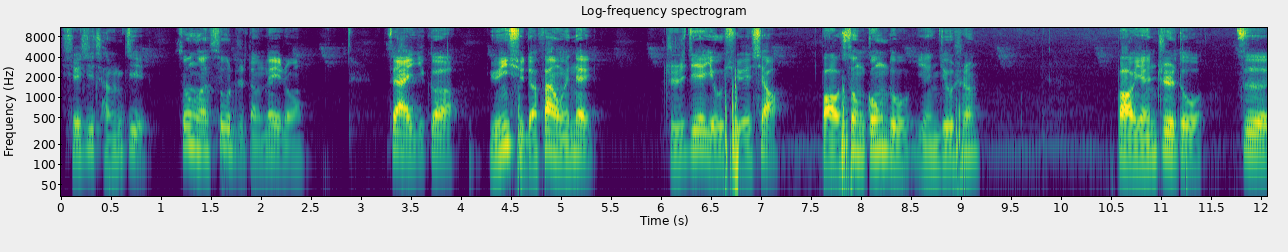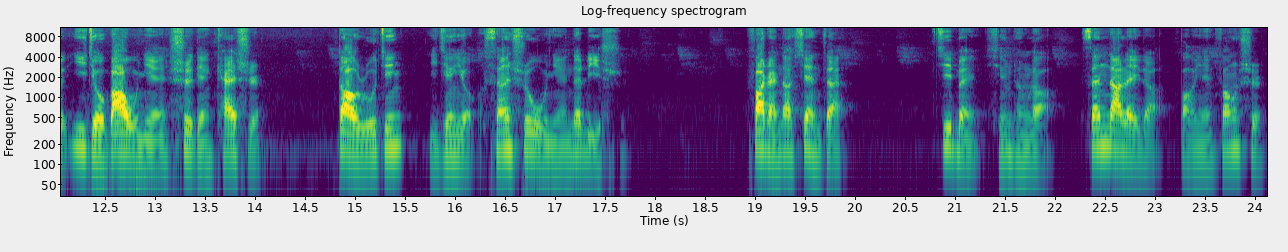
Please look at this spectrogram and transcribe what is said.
学习成绩。综合素质等内容，在一个允许的范围内，直接由学校保送攻读研究生。保研制度自1985年试点开始，到如今已经有35年的历史。发展到现在，基本形成了三大类的保研方式。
